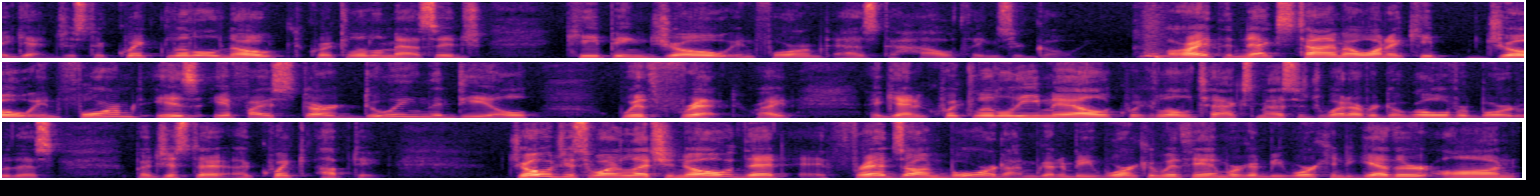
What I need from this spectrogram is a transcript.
Again, just a quick little note, quick little message, keeping Joe informed as to how things are going. All right, the next time I want to keep Joe informed is if I start doing the deal with Fred, right? Again, quick little email, quick little text message, whatever. Don't go overboard with this, but just a, a quick update. Joe, just want to let you know that Fred's on board. I'm going to be working with him. We're going to be working together on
